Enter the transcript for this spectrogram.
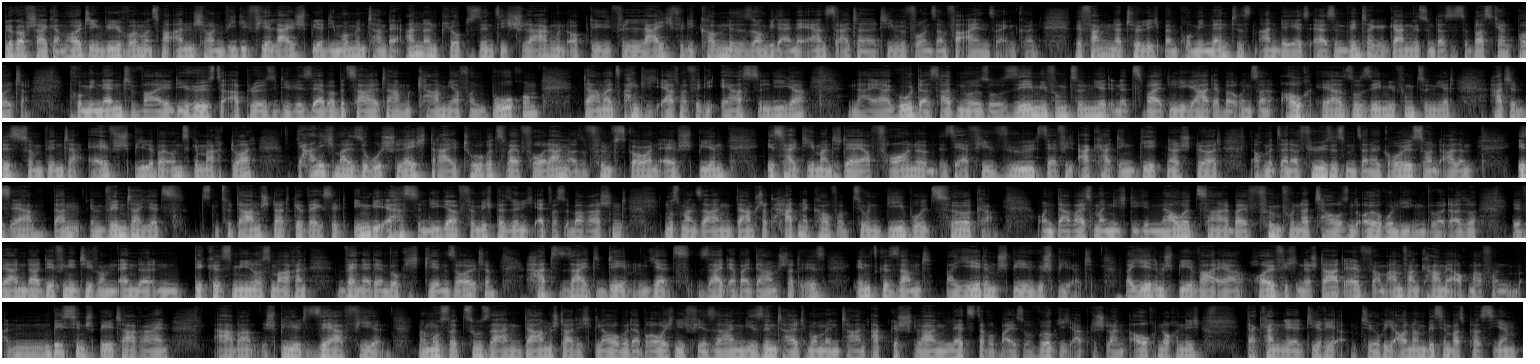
Glück auf Schalke. Im heutigen Video wollen wir uns mal anschauen, wie die vier Leihspieler, die momentan bei anderen Clubs sind, sich schlagen und ob die vielleicht für die kommende Saison wieder eine ernste Alternative für unseren Verein sein können. Wir fangen natürlich beim Prominentesten an, der jetzt erst im Winter gegangen ist und das ist Sebastian Polter. Prominent, weil die höchste Ablöse, die wir selber bezahlt haben, kam ja von Bochum damals eigentlich erstmal für die erste Liga. Naja gut, das hat nur so semi funktioniert. In der zweiten Liga hat er bei uns dann auch eher so semi funktioniert. Hatte bis zum Winter elf Spiele bei uns gemacht dort. Gar nicht mal so schlecht. Drei Tore, zwei Vorlagen, also fünf Scorer in elf Spielen. Ist halt jemand, der ja vorne sehr viel wühlt, sehr viel ackert, den Gegner stört. Auch mit seiner Physis, mit seiner Größe und allem. Ist er dann im Winter jetzt zu Darmstadt gewechselt in die erste Liga. Für mich persönlich etwas überraschend. Muss man sagen, Darmstadt hat eine Kaufoption, die wohl circa, und da weiß man nicht die genaue Zahl, bei 500.000 Euro liegen wird. Also wir werden da definitiv am Ende ein dickes Minus machen, wenn er denn wirklich gehen sollte. Hat seitdem, jetzt, seit er bei Darmstadt ist, insgesamt bei jedem Spiel gespielt. Bei jedem Spiel war er häufig in der Startelf. Am Anfang kam er auch mal von ein bisschen später rein, aber spielt sehr viel. Man muss dazu sagen, Darmstadt, ich glaube, da brauche ich nicht viel sagen, die sind halt momentan abgeschlagen, letzter, wobei so wirklich abgeschlagen auch noch nicht. Da kann in der Theorie, Theorie auch noch ein bisschen was passieren.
